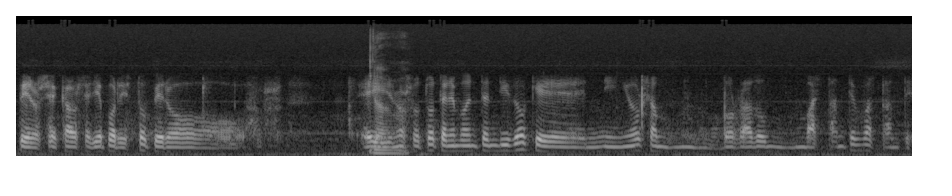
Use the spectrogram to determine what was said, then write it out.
Pero sé, claro, sería por esto, pero Ya. nosotros tenemos entendido que niños han borrado bastantes, bastantes.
